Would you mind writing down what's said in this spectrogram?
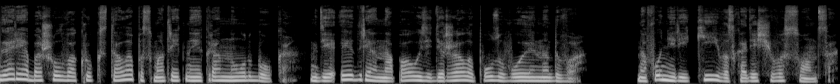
Гарри обошел вокруг стола посмотреть на экран ноутбука, где Эдриан на паузе держала позу воина-2 на фоне реки и восходящего солнца.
